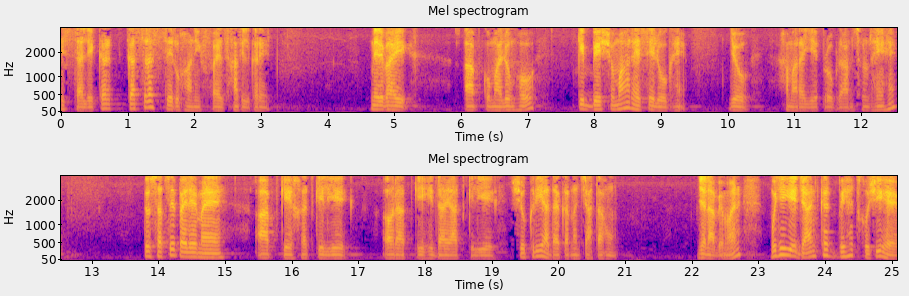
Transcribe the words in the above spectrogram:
حصہ لے کر کثرت سے روحانی فیض حاصل کریں۔ میرے بھائی، آپ کو معلوم ہو کہ بے شمار ایسے لوگ ہیں جو ہمارا یہ پروگرام سن رہے ہیں۔ تو سب سے پہلے میں آپ کے خط کے لیے اور آپ کی ہدایات کے لیے شکریہ ادا کرنا چاہتا ہوں۔ جناب من مجھے یہ جان کر بےحد خوشی ہے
